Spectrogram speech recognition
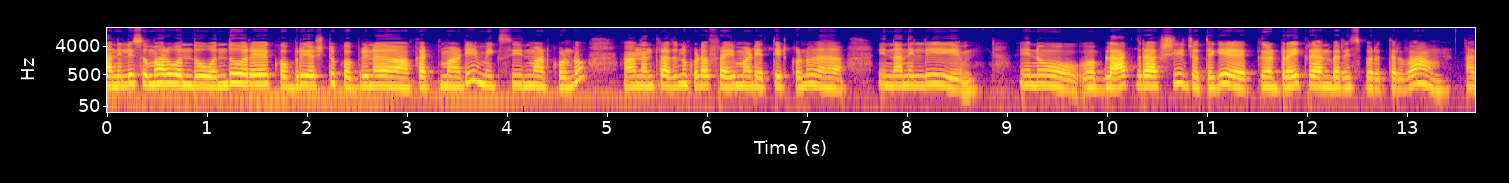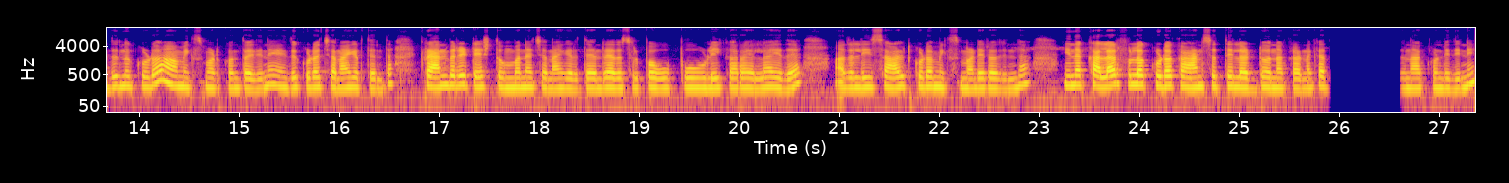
ನಾನಿಲ್ಲಿ ಸುಮಾರು ಒಂದು ಒಂದೂವರೆ ಕೊಬ್ಬರಿಯಷ್ಟು ಕೊಬ್ಬರಿನ ಕಟ್ ಮಾಡಿ ಮಿಕ್ಸಿ ಮಾಡಿಕೊಂಡು ನಂತರ ಅದನ್ನು ಕೂಡ ಫ್ರೈ ಮಾಡಿ ಎತ್ತಿಟ್ಕೊಂಡು ನಾನಿಲ್ಲಿ ಏನು ಬ್ಲ್ಯಾಕ್ ದ್ರಾಕ್ಷಿ ಜೊತೆಗೆ ಡ್ರೈ ಕ್ರ್ಯಾನ್ಬೆರೀಸ್ ಬರುತ್ತಲ್ವಾ? ಅದನ್ನು ಕೂಡ ಮಿಕ್ಸ್ ಮಾಡ್ಕೊತಾ ಇದ್ದೀನಿ. ಇದು ಕೂಡ ಚೆನ್ನಾಗಿರುತ್ತೆ ಅಂತ. ಕ್ರ್ಯಾನ್ಬೆರಿ ಟೇಸ್ಟ್ ತುಂಬಾ ಚೆನ್ನಾಗಿರುತ್ತೆ. ಅಂದರೆ ಅದು ಸ್ವಲ್ಪ ಉಪ್ಪು, ಹುಳಿ, ಖಾರ ಎಲ್ಲ ಇದೆ. ಅದರಲ್ಲಿ ಸಾಲ್ಟ್ ಕೂಡ ಮಿಕ್ಸ್ ಮಾಡಿರೋದ್ರಿಂದ. ಇನ್ನು ಕಲರ್ಫುಲ್ಲಾಗಿ ಕೂಡ ಕಾಣಿಸುತ್ತೆ ಲಡ್ಡು ಅನ್ನೋ ಕಾರಣಕ್ಕೆ ಅದನ್ನು ಹಾಕ್ಕೊಂಡಿದ್ದೀನಿ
